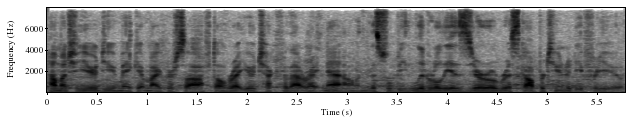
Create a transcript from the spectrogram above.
How much a year do you make at Microsoft? I'll write you a check for that right now. And this will be literally a zero risk opportunity for you.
